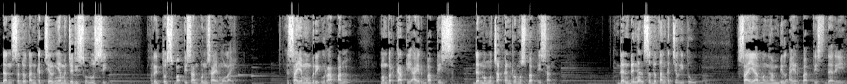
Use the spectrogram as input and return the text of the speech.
dan sedotan kecilnya menjadi solusi. Ritus baptisan pun saya mulai. Saya memberi urapan, memberkati air baptis, dan mengucapkan rumus baptisan. Dan dengan sedotan kecil itu, saya mengambil air baptis dari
